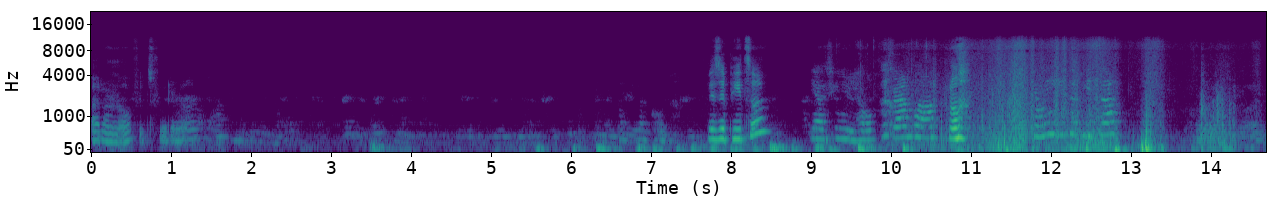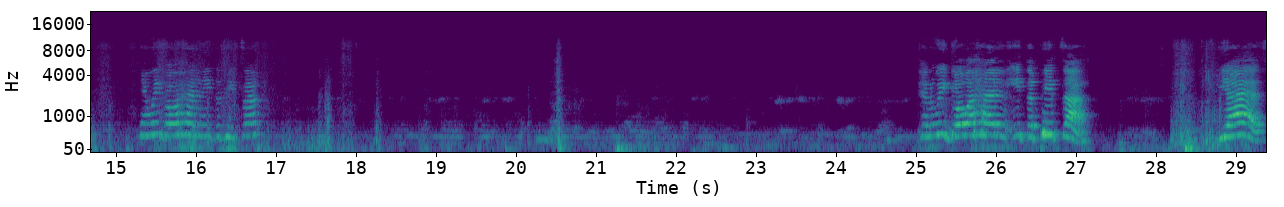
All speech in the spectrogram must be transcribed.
I don't know if it's food or not. Is it pizza? Yeah, she needed help. Grandpa, Oh. can we eat the pizza? Can we go ahead and eat the pizza? Can we go ahead and eat the pizza? Yes.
